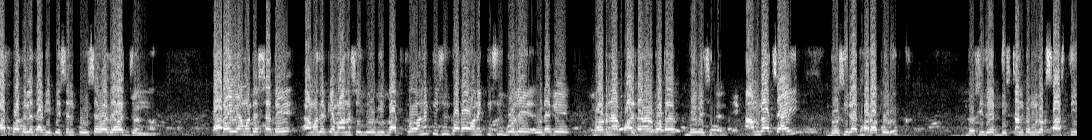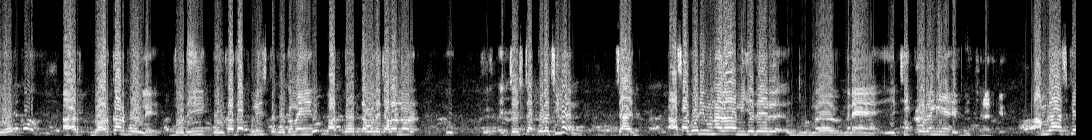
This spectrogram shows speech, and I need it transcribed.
হাসপাতালে থাকি পেশেন্ট পরিষেবা দেওয়ার জন্য, তারাই আমাদের সাথে, আমাদেরকে মানসিক রোগী বা অনেক কিছুই কথা, অনেক কিছু বলে ওটাকে ঘটনা পাল্টানোর কথা ভেবেছিলেন। আমরা চাই দোষীরা ধরা পড়ুক। দোষীদের দৃষ্টান্তমূলক শাস্তি হোক। আর দরকার পড়লে যদি কলকাতা পুলিশ তো প্রথমেই আত্মহত্যা বলে চালানোর চেষ্টা করেছিলেন চাই আশা করি ওনারা নিজেদের মানে ঠিক করে নিয়ে আমরা আজকে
